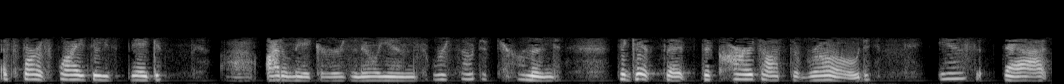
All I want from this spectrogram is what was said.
as far as why these big uh, automakers and OEMs were so determined to get the, the cars off the road is that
